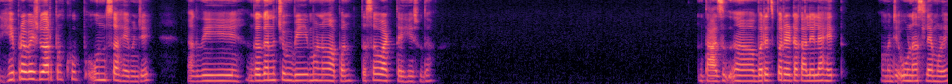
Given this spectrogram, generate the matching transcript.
आणि हे प्रवेशद्वार पण खूप उंच आहे म्हणजे. अगदी गगनचुंबी म्हणू आपण तसं वाटतंय हे सुद्धा. आता आज बरेच पर्यटक आलेले आहेत म्हणजे ऊन असल्यामुळे.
